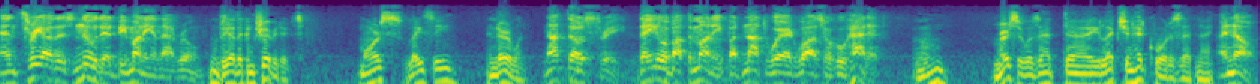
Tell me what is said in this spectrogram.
and three others knew there'd be money in that room. Well, the other contributors. Morse, Lacey, and Irwin. Not those three. They knew about the money, but not where it was or who had it. Oh? Mercer was at uh, election headquarters that night. I know.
